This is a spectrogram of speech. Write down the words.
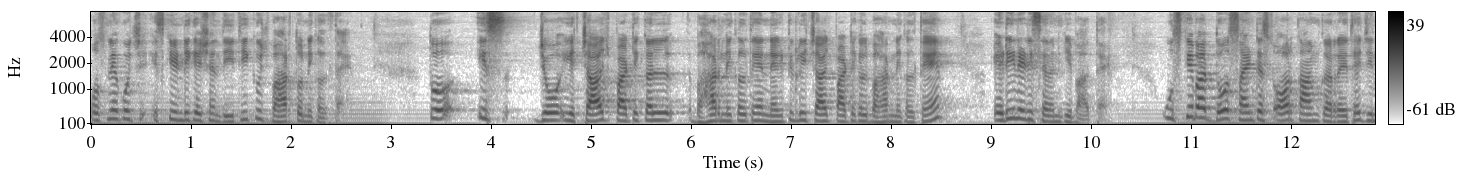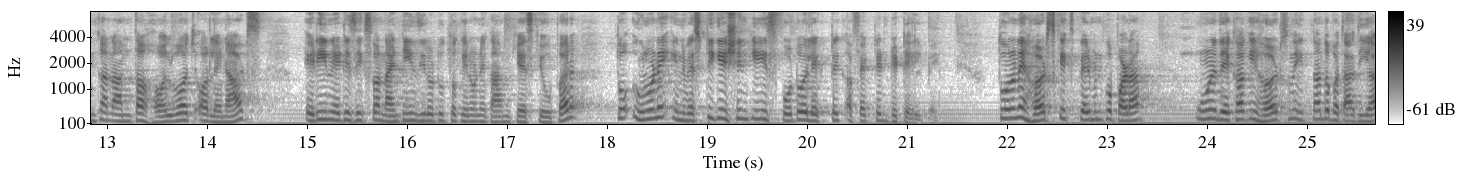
उसने कुछ इसकी इंडिकेशन दी थी, कुछ बाहर तो निकलता है। तो इस जो ये चार्ज पार्टिकल बाहर निकलते हैं नेगेटिवली चार्ज पार्टिकल बाहर निकलते हैं 1887 की बात है। उसके बाद दो साइंटिस्ट और काम कर रहे थे, जिनका नाम था हॉलवॉच और लेनार्ड्स 1886 और 1902 तक इन्होंने काम किया इसके ऊपर तो उन्होंने इन्वेस्टिगेशन की इस photo electric effect in detail पे। तो उन्होंने हर्ट्स के एक्सपेरिमेंट को पढ़ा। उन्होंने देखा कि हर्ट्स ने इतना तो बता दिया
